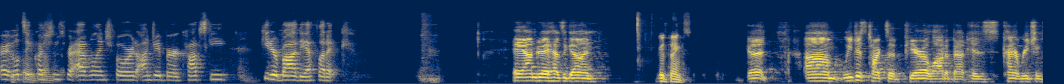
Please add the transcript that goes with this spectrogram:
All right, we'll take questions for Avalanche forward Andre Burakovsky, Peter Baugh, the Athletic. Hey, Andre, how's it going? Good, thanks. Good. Um, we just talked to Pierre a lot about his kind of reaching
